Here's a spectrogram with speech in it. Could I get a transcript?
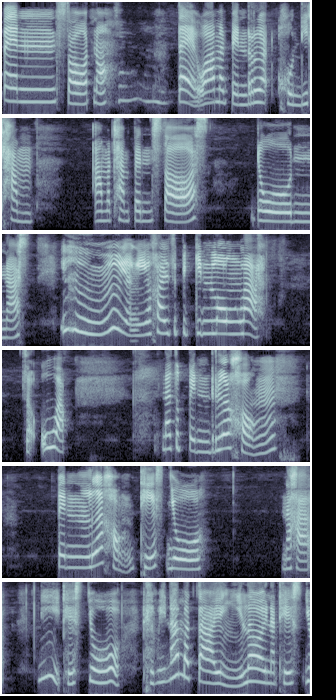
เป็นซอสเนาะแต่ว่ามันเป็นเลือดคนที่ทำเอามาทำเป็นซอส โดนัท อือหือ อย่างนี้ใครจะไปกินลงล่ะ จะอ้วก น่าจะเป็นเลือดของ เป็นเลือดของเทสโย นะคะ นี่เทสโย เธอไม่น่ามาตายอย่างนี้เลยนะเทสโย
